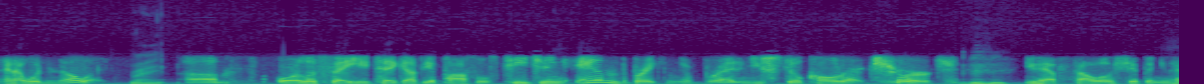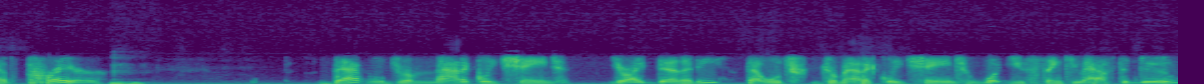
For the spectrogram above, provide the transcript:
and I wouldn't know it. Right. Um, or let's say you take out the apostles' teaching and the breaking of bread, and you still call that church. Mm-hmm. You have fellowship and you have prayer. Mhm. That will dramatically change your identity. That will tr- dramatically change what you think you have to do,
